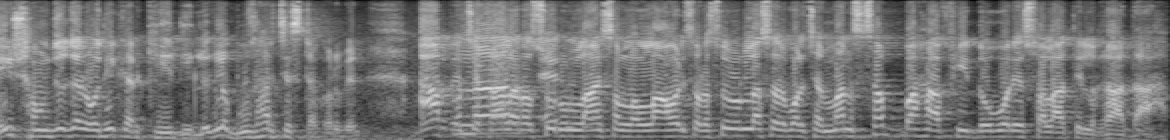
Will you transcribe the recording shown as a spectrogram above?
এই অধিকার কে দিল? এগুলো চেষ্টা করবেন। গাদা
